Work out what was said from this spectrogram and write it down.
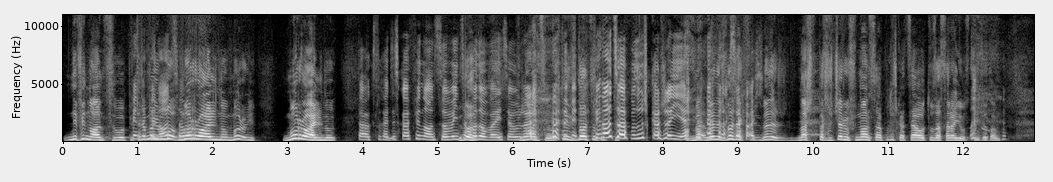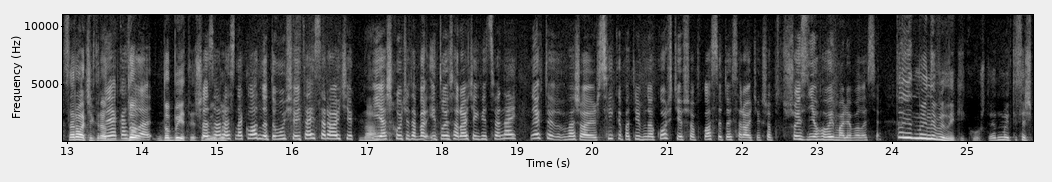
Не фінансово, підтримує фінансово. морально, мор- морально. Так, слухай, ти сказав фінансово, мені це подобається вже. Фінансово. Ти, знаєш, тут- Фінансова подушка вже є. М- Мене, знаєш, як, мене, ж- наш, в першу чергу фінансова подушка, це оту за сараю стоїть, то там сарачик Ну, я треба казала, до, добити. Що щоб зараз накладно, тому що і цей сарайчик, Да. і я ж хочу тепер і той сарайчик від свиней. Ну як ти вважаєш, скільки потрібно коштів, щоб вкласти той сарайчик, щоб щось з нього вималювалося? Та я думаю, невеликі кошти. Я думаю, тисяч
